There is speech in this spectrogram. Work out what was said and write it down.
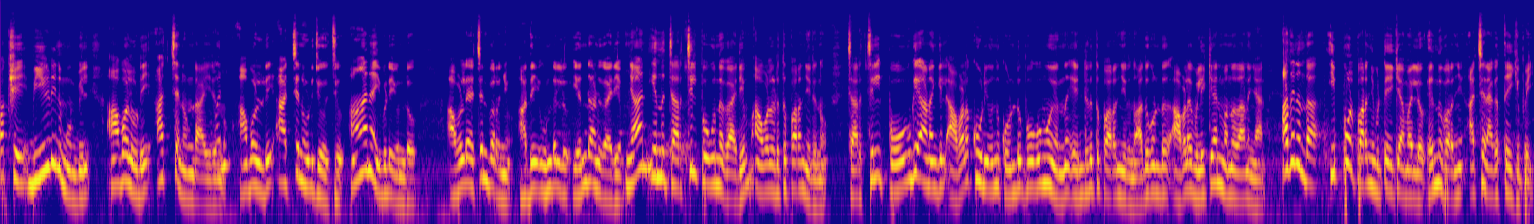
പക്ഷേ വീടിന് മുമ്പിൽ അവളുടെ അച്ഛനുണ്ടായിരുന്നു. അവളുടെ അച്ഛനോട് ചോദിച്ചു ആന ഇവിടെയുണ്ടോ? അവളുടെ അച്ഛൻ പറഞ്ഞു അതേ ഉണ്ടല്ലോ എന്താണ് കാര്യം? ഞാൻ ഇന്ന് ചർച്ചിൽ പോകുന്ന കാര്യം അവളടുത്ത് പറഞ്ഞിരുന്നു. ചർച്ചിൽ പോവുകയാണെങ്കിൽ അവളെ കൂടി ഒന്ന് കൊണ്ടുപോകുമോ എന്ന് എന്റെ അടുത്ത് പറഞ്ഞിരുന്നു. അതുകൊണ്ട് അവളെ വിളിക്കാൻ വന്നതാണ് ഞാൻ. അതിനെന്താ? ഇപ്പോൾ പറഞ്ഞു വിട്ടേക്കാമല്ലോ എന്ന് പറഞ്ഞ് അച്ഛൻ അകത്തേക്ക് പോയി.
